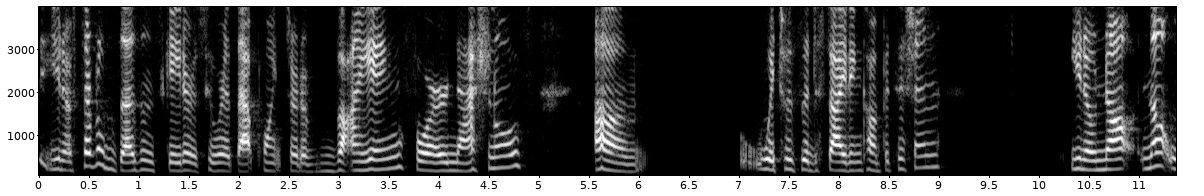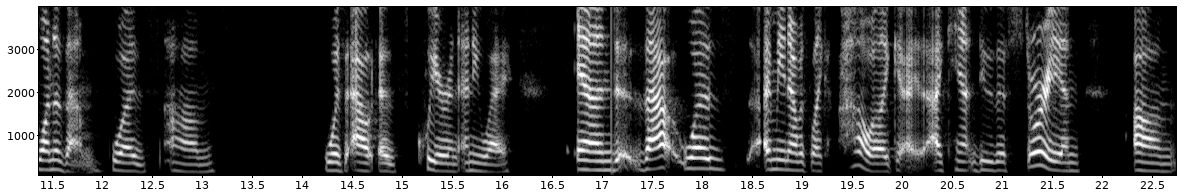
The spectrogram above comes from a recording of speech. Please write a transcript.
you know, several dozen skaters who were at that point sort of vying for nationals, um, which was the deciding competition, you know, not not one of them was um, was out as queer in any way. And that was, I mean, I was like, oh, like I, I can't do this story. And um,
